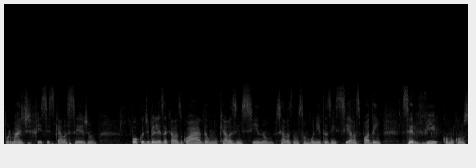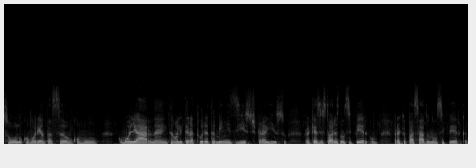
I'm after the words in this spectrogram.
por mais difíceis que elas sejam, pouco de beleza que elas guardam, o que elas ensinam. Se elas não são bonitas em si, elas podem servir como consolo, como orientação, como como olhar, né? Então a literatura também existe para isso, para que as histórias não se percam, para que o passado não se perca,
